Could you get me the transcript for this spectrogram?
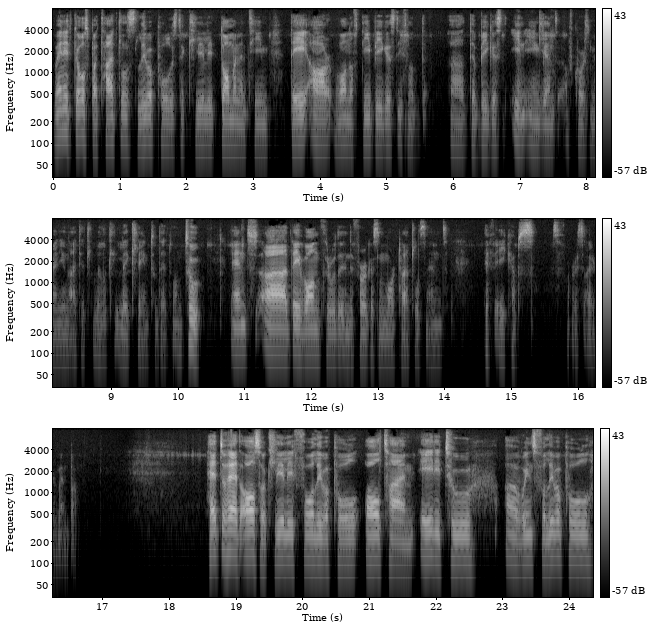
when it goes by titles, Liverpool is the clearly dominant team. They are one of the biggest, if not uh, the biggest in England. Of course, Man United will lay claim to that one too. And uh, they won through the in the Ferguson more titles and FA Cups, as far as I remember. Head to head, also clearly for Liverpool, all time 82 uh, wins for Liverpool,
